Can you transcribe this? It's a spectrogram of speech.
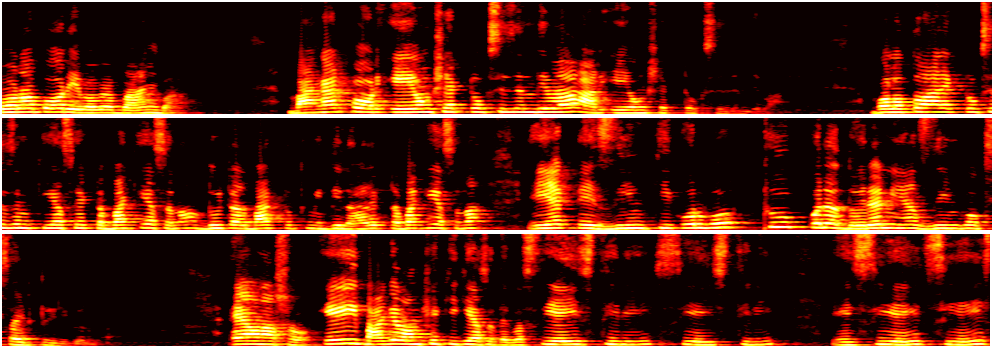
বরাবর এভাবে ভাঙবা। ভাঙার পর এই অংশে একটা অক্সিজেন দিবা আর এই অংশে একটা অক্সিজেন দিবা। বলো তো আর একটা অক্সিজেন কি আছে, একটা বাকি আছে না? দুইটার বাঘটা তুমি দিলে আর একটা বাকি আছে না? এই একটা জিঙ্ক কি করব? টুপ করে দৈরা নিয়ে জিঙ্ক অক্সাইড তৈরি করব। এখন আসো, এই বাঘের অংশে কি কি আছে দেখো? সিএইচ থ্রি সিএইচ থ্রি এই সিএইচ সিএইচ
